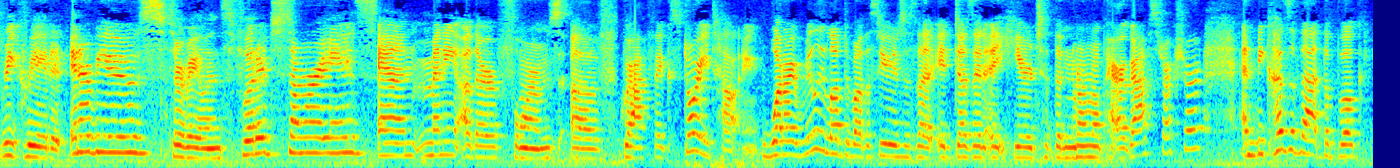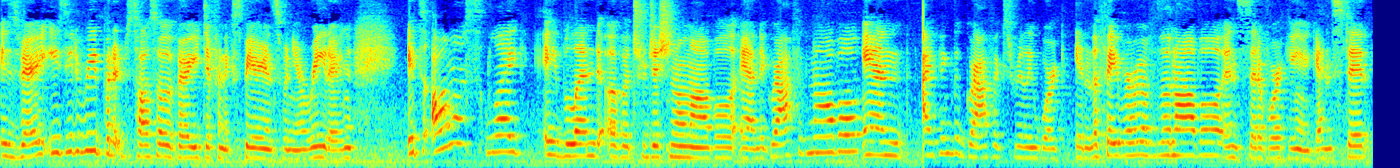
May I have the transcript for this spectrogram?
recreated interviews, surveillance footage summaries, and many other forms of graphic storytelling. What I really loved about the series is that it doesn't adhere to the normal paragraph structure, and because of that, the book is very easy to read, but it's also a very different experience when you're reading. It's almost like a blend of a traditional novel and a graphic novel and I think the graphics really work in the favor of the novel instead of working against it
